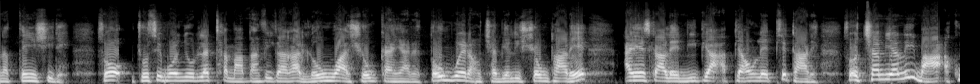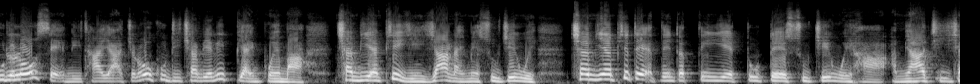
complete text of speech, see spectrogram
နှစ်သင်းရှိတယ်။ဆိုတော့ဂျိုစီမိုညိုလက်ထက်မှာဘန်ဖီကာကလုံးဝရှုံးကန်ရတဲ့၃ပွဲတောင်ချန်ပီယံလိရှုံးထားတယ်။ IS ကလည်းနီးပြအပြောင်းလဲဖြစ်ထားတယ်။ဆိုတော့ချန်ပီယံလိမှာအခုလောလောဆယ်အနေထားရကျွန်တော်အခုဒီချန်ပီယံလိပြိုင်ပွဲမှာချန်ပီယံဖြစ်ရင်ရနိုင်မဲ့စုချင်းငွေချန်ပီယံဖြစ်တဲ့အသင်းတစ်သင်းရဲ့တိုးတယ်စုချင်းငွေဟာအများကြီးရ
